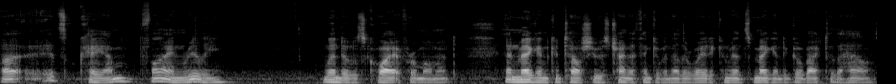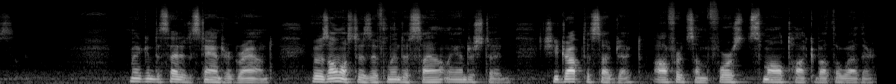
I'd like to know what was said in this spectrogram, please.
Uh, it's okay. I'm fine, really. Linda was quiet for a moment, and Megan could tell she was trying to think of another way to convince Megan to go back to the house. Megan decided to stand her ground. It was almost as if Linda silently understood. She dropped the subject, offered some forced small talk about the weather,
